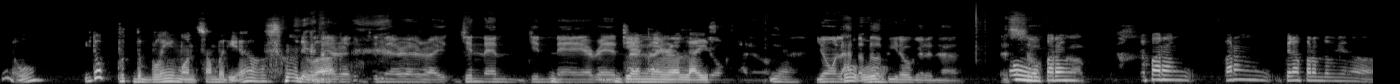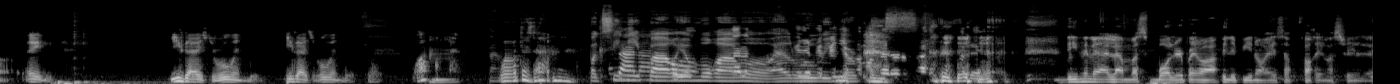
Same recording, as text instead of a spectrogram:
you know, you don't put the blame on somebody else, di ba? Generalize, genen, generalize, Generalize. yung, ano, Yeah. yung lahat ng Oo. Filipino gano'n na. That's Oo, so parang-. Na parang, parang pinaparamdam niya na, hey, you guys ruined it. You guys ruined it. Like, what? Mm. What does that mean? Pag sinipa ko yung mukha mo, I'll ruin your face. Di nila alam, mas baller pa yung mga Filipino kaysa fucking Australia.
